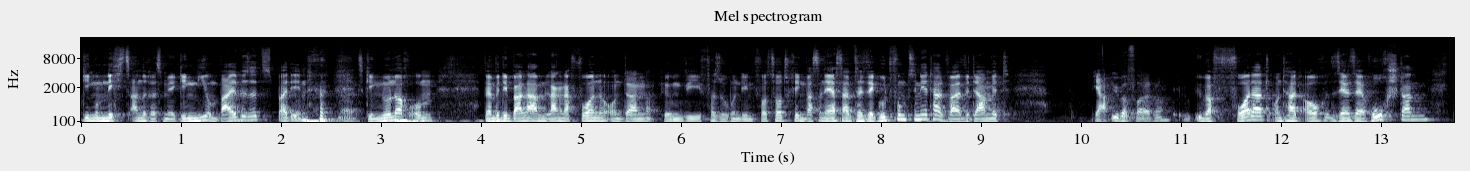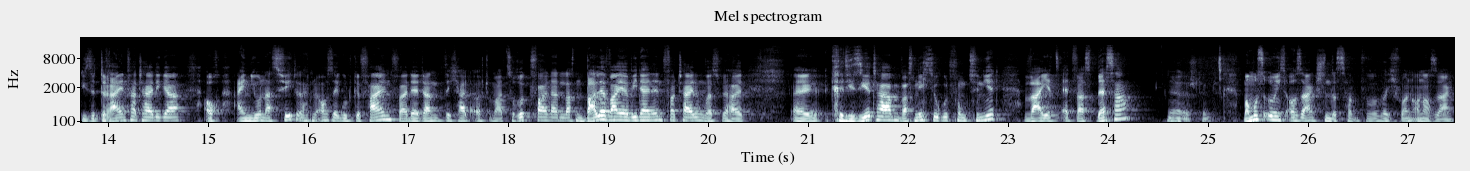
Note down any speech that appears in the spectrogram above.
ging um nichts anderes mehr. Ging nie um Ballbesitz bei denen. Es ging nur noch um, wenn wir den Ball haben, lang nach vorne und dann irgendwie versuchen, den vors Tor zu kriegen, was in der ersten Halbzeit sehr gut funktioniert hat, weil wir damit ja, Überfordert war. überfordert und halt auch sehr, sehr hoch standen. Diese Dreien-Verteidiger, auch ein Jonas Fedel hat mir auch sehr gut gefallen, weil der dann sich halt auch mal zurückfallen hat lassen. Balle war ja wieder in Innenverteidigung, was wir halt äh, kritisiert haben, was nicht so gut funktioniert, war jetzt etwas besser. Ja, das stimmt. Man muss übrigens auch sagen, stimmt, das wollte ich vorhin auch noch sagen.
